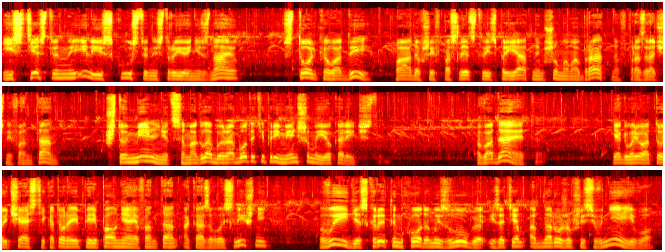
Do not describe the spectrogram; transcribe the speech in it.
естественной или искусственной струей не знаю, столько воды, падавшей впоследствии с приятным шумом обратно в прозрачный фонтан, что мельница могла бы работать и при меньшем ее количестве. Вода эта, я говорю о той части, которая, переполняя фонтан, оказывалась лишней, выйдя скрытым ходом из луга и затем обнаружившись вне его –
